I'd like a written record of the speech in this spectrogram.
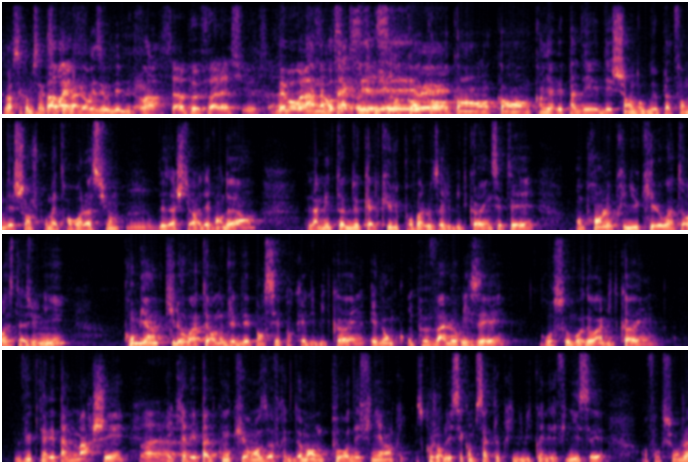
Alors, C'est comme ça que c'était valorisé au début. Voilà. c'est un peu fallacieux ça. Mais bon, voilà, Ah, c'est pour ça fait, que c'est. quand- quand- ouais, quand- ouais. quand- quand- quand il n'y avait pas d'échange, donc de plateforme d'échange pour mettre en relation Hmm. des acheteurs et des vendeurs, la méthode de calcul pour valoriser le Bitcoin, c'était on prend le prix du kilowattheure aux États-Unis, combien de kilowattheures on est obligé de dépenser pour créer du Bitcoin, et donc on peut valoriser, grosso modo, un Bitcoin, vu qu'il n'y avait pas de marché Ouais, et qu'il n'y avait pas de concurrence d'offres et de demandes pour définir un prix. Parce qu'aujourd'hui, c'est comme ça que le prix du Bitcoin est défini, c'est en fonction de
